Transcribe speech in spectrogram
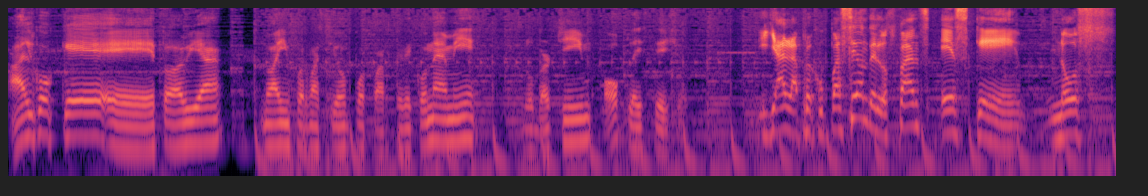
algo que eh, todavía no hay información por parte de Konami, Bloober Team o PlayStation. Y ya la preocupación de los fans es que nos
